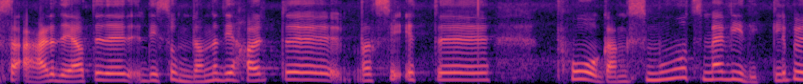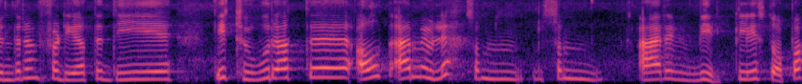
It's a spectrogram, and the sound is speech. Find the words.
så er det det at disse ungdommene de har et, eh, si, et, et eh, pågangsmot som jeg virkelig beundrer. Fordi at de, de tror at eh, alt er mulig, som, som er virkelig stå på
